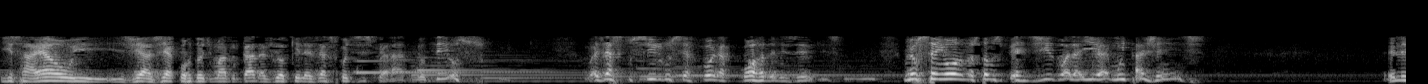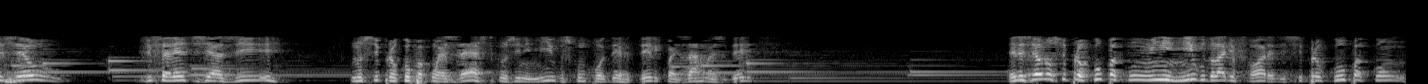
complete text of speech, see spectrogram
Israel e Geazi acordou de madrugada, viu aquele exército, ficou desesperado. Meu Deus, o exército sírio nos cercou, ele acorda, Eliseu diz, meu Senhor, nós estamos perdidos, olha aí, é muita gente. Eliseu, diferente de Geazi, não se preocupa com o exército, com os inimigos, com o poder dele, com as armas dele. Eliseu não se preocupa com o inimigo do lado de fora, ele se preocupa com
